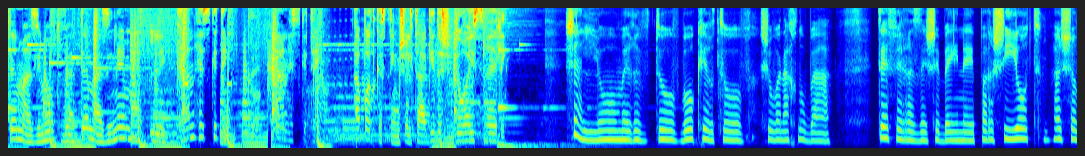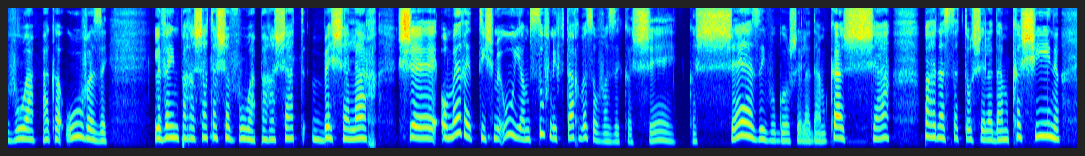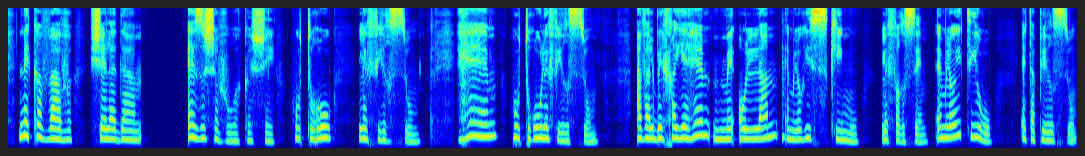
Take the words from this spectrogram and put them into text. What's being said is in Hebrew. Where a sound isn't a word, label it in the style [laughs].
אתן מאזינות ואתם מאזינים לכאן הסכתים. כאן הסכתים, הפודקאסטים של תאגיד השידור הישראלי. שלום, ערב טוב, בוקר טוב. שוב אנחנו בתפר הזה שבין אה, פרשיות השבוע הכאוב הזה. לבין פרשת השבוע, פרשת בשלח, שאומרת, תשמעו, ים סוף נפתח בסוף, אז זה קשה, קשה זיווגו של אדם, קשה פרנסתו של אדם, קשין נקביו של אדם. איזה שבוע קשה. הותרו לפרסום. הם הותרו לפרסום, אבל בחייהם מעולם הם לא הסכימו לפרסם, הם לא התירו את הפרסום.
